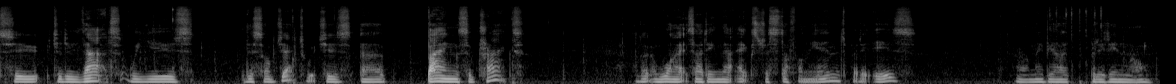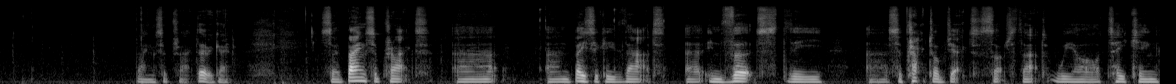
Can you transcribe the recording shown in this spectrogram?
to, to do that, we use this object, which is uh, bang subtract. I don't know why it's adding that extra stuff on the end, but it is. Oh, maybe I put it in wrong. Bang subtract. There we go. So bang subtract, uh, and basically that uh, inverts the uh, subtract object such that we are taking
